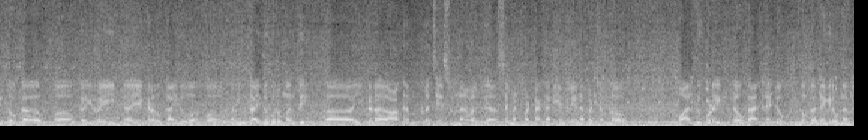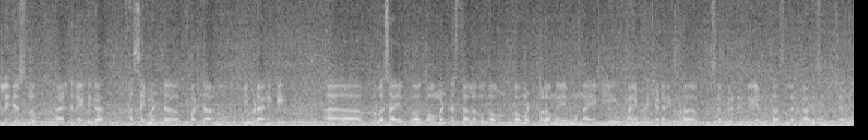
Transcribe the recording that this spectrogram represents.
ఇంకొక ఒక ఇరవై ఎకరాలు ఒక ఐదు ఇంకా ఐదుగురు మంది ఇక్కడ ఆక్రమింపులు చేసి ఉన్నారు. వాళ్ళకి సిమెంట్ పట్టా కానీ ఏమి లేని పక్షంలో వాళ్ళకి కూడా ఇంకా ఒక ఆల్టర్నేటివ్ ఇంకొక దగ్గర ఉన్న విలేజెస్లో ఆల్టర్నేటివ్గా అసైన్మెంట్ పట్టాలు ఇవ్వడానికి uh, వ్యవసాయ గవర్నమెంట్ స్థలం గవర్నమెంట్ గవర్నమెంట్ పొలం ఏమి ఉన్నాయని ఐడెంటిఫై చేయడానికి కూడా సెక్రటరీ అండ్ తహసీల్దార్కి ఆదేశించాము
